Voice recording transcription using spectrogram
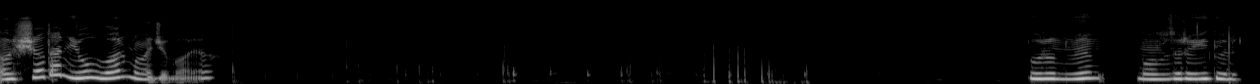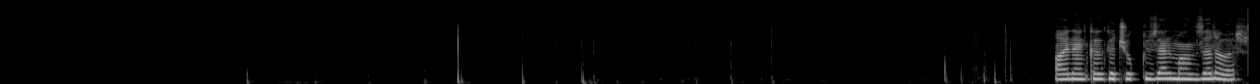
aşağıdan yol var mı acaba ya? Durun ve manzarayı görün. Aynen kanka çok güzel manzara var.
